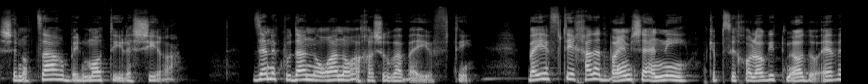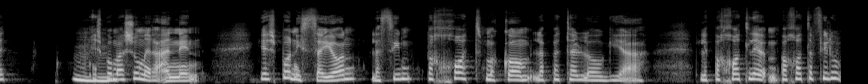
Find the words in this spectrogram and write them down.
שנוצר בין מוטי לשירה. זה נקודה נורא נורא חשובה ב-EFT. ב-EFT אחד הדברים שאני כפסיכולוגית מאוד אוהבת, mm-hmm. יש פה משהו מרענן. יש פה ניסיון לשים פחות מקום לפתולוגיה, לפחות, לפחות אפילו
